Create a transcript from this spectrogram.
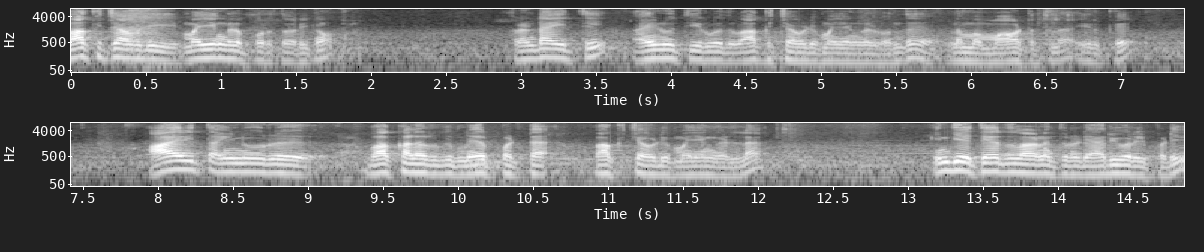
வாக்குச்சாவடி மையங்களை பொறுத்த வரைக்கும் ரெண்டாயிரத்தி ஐநூற்றி இருபது வாக்குச்சாவடி மையங்கள் வந்து நம்ம மாவட்டத்தில் இருக்குது ஆயிரத்தி ஐநூறு வாக்காளருக்கு மேற்பட்ட வாக்குச்சாவடி மையங்களில் இந்திய தேர்தல் ஆணையத்தினுடைய அறிவுரைப்படி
